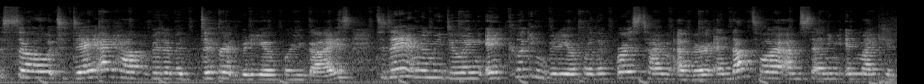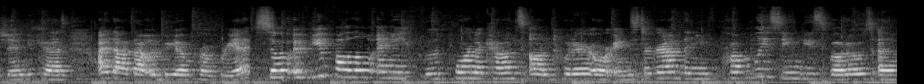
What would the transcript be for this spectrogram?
So today I have a bit of a different video for you guys. Today I'm going to be doing a cooking video for the first time ever and that's why I'm standing in my kitchen because I thought that would be appropriate. So if you follow any food porn accounts on Twitter or Instagram then you've probably seen these photos of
